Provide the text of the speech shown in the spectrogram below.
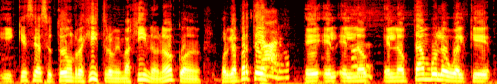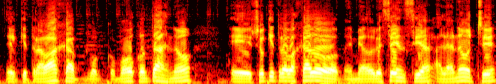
¿Y, qué se hace? Todo un registro, me imagino, ¿no? Con, porque aparte, eh, el, el, noctámbulo o el que, el que trabaja, como vos contás, ¿no? Eh, yo que he trabajado en mi adolescencia, a la noche,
